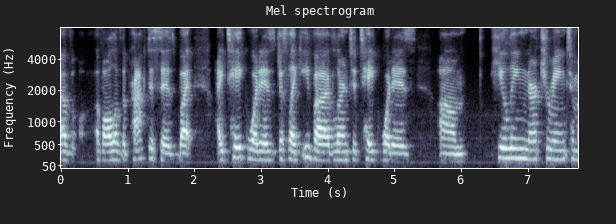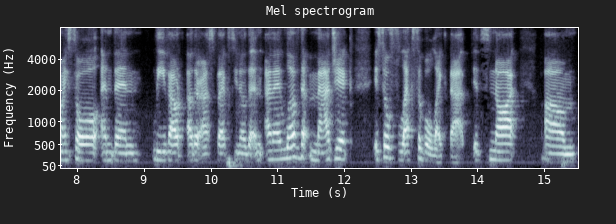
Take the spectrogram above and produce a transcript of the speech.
of of all of the practices, but I take what is just like Eva. I've learned to take what is um, healing, nurturing to my soul, and then leave out other aspects. You know that, and, and I love that magic is so flexible like that. It's not. Um,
